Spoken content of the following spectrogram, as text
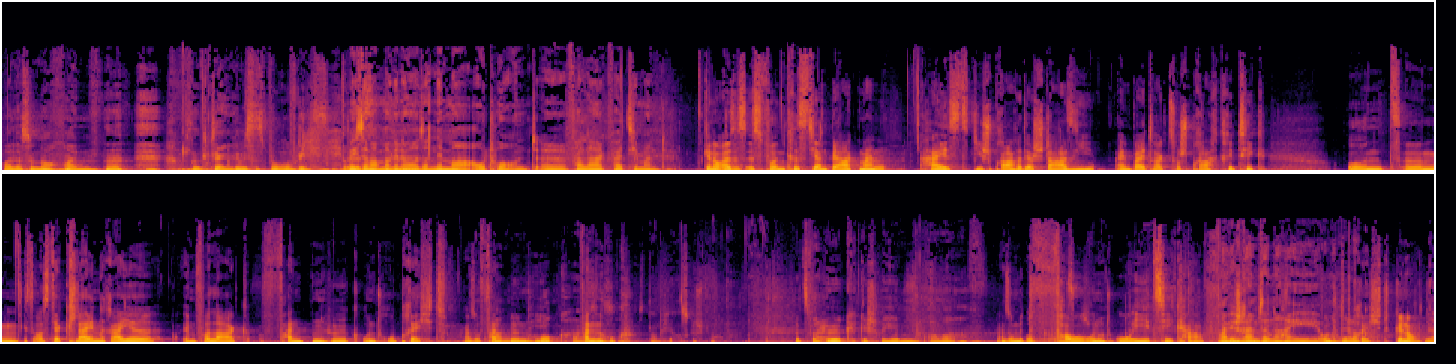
weil das sind noch mein ein gewisses berufliches Interesse. Ich sag mal genau, also nimm mal Autor und äh, Verlag, falls jemand. Genau, also es ist von Christian Bergmann, heißt Die Sprache der Stasi, ein Beitrag zur Sprachkritik und ähm, ist aus der kleinen Reihe im Verlag Vandenhoek und Ruprecht. Also Vanden, Vandenhoek. Vandenhoek. Das, glaube ich ausgesprochen. Wird zwar Höck geschrieben, aber also mit Hook V und O-E-C-K. Und wir schreiben es nach E und, und Ruprecht, genau. Ja.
